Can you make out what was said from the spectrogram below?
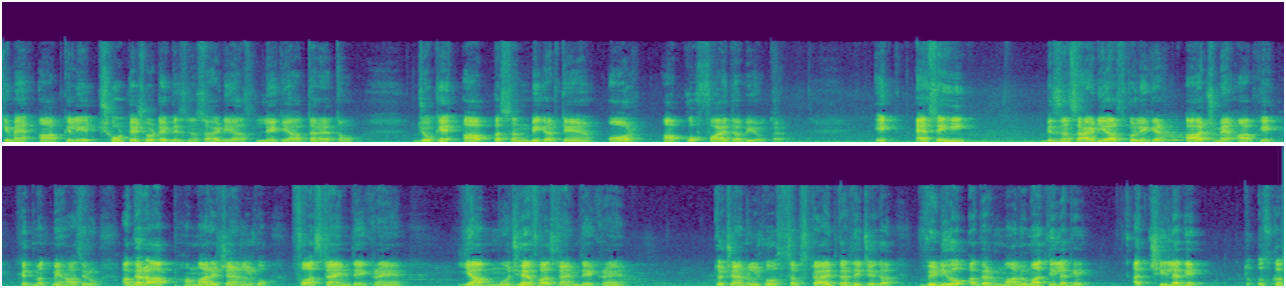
कि मैं आपके लिए छोटे छोटे बिज़नेस आइडियाज़ लेके आता रहता हूँ, जो कि आप पसंद भी करते हैं और आपको फ़ायदा भी होता है। एक ऐसे ही बिज़नेस आइडियाज़ को लेकर आज मैं आपकी खिदमत में हाजिर हूँ। अगर आप हमारे चैनल को फ़र्स्ट टाइम देख रहे हैं या मुझे फ़र्स्ट टाइम देख रहे हैं तो चैनल को सब्सक्राइब कर दीजिएगा। वीडियो अगर मालूमती लगे, अच्छी लगे तो उसको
